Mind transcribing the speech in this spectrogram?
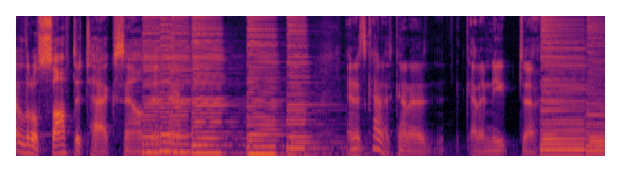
Got a little soft attack sound in there, and it's kind of kind of got a neat. Uh,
